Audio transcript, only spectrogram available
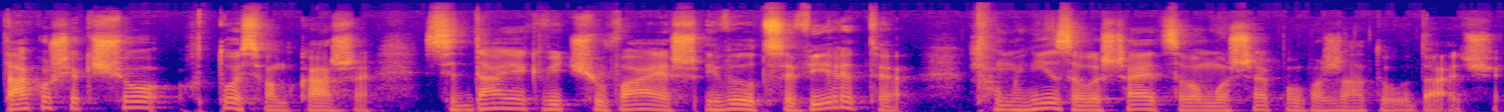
Також, якщо хтось вам каже, сідай, як відчуваєш, і ви у це вірите, то мені залишається вам лише побажати удачі.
